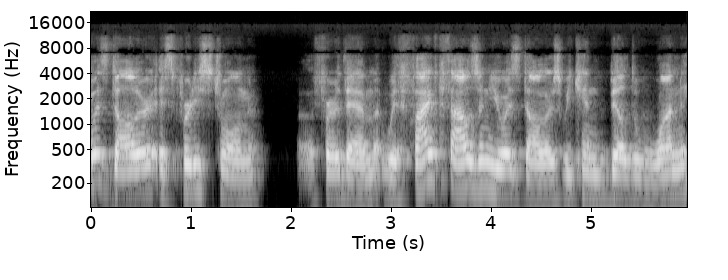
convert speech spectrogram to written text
U.S. dollar is pretty strong for them. With five thousand U.S. dollars, we can build one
